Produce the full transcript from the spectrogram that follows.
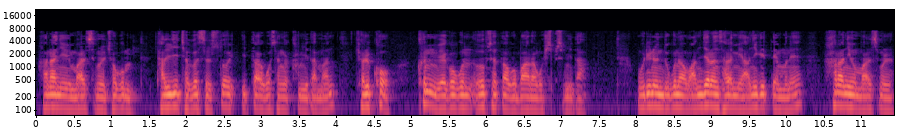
하나님의 말씀을 조금 달리 적었을 수도 있다고 생각합니다만 결코 큰 왜곡은 없었다고 말하고 싶습니다. 우리는 누구나 완전한 사람이 아니기 때문에 하나님의 말씀을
